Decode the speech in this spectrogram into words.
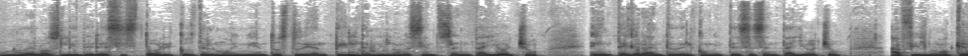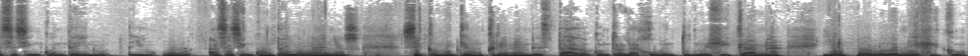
uno de los líderes históricos del movimiento estudiantil de 1938 e integrante del Comité 68, afirmó que hace 51, y un- un- hace 51 años se cometió un crimen de Estado contra la juventud mexicana y el pueblo de México.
